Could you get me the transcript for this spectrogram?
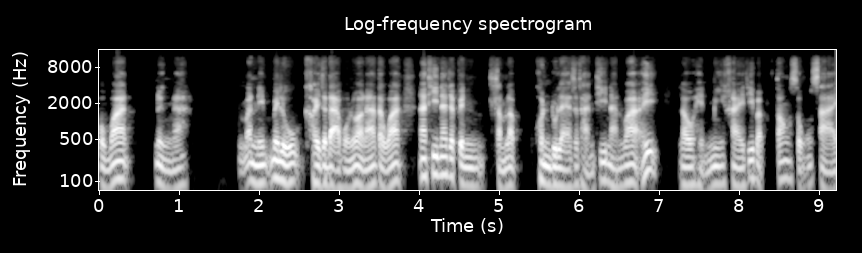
ผมว่าหนึ่งนะอันนี้ไม่รู้ใครจะด่าผมหรือเปล่านะ แต่ว่าหน้าที่น่าจะเป็นสำหรับคนดูแลสถานที่นั้นว่าเฮ้ย เราเห็นมีใครที่แบบต้องสงสัย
